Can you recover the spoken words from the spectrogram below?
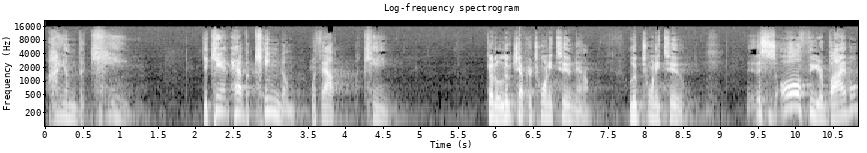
I am the king. You can't have a kingdom without a king. Go to Luke chapter 22 now. Luke 22. This is all through your Bible.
